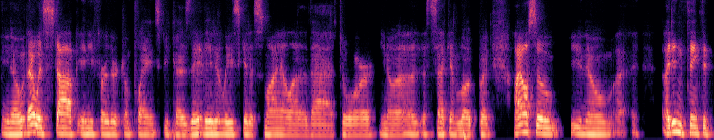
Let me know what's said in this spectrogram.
you know that would stop any further complaints because they, they'd at least get a smile out of that or you know a, a second look. But i also you know I, I didn't think that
